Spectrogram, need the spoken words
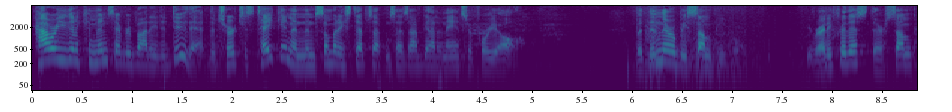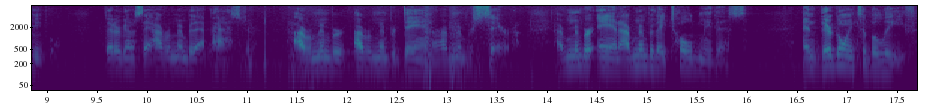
How are you going to convince everybody to do that? The church is taken, and then somebody steps up and says, I've got an answer for you all. But then there will be some people. You ready for this? There are some people that are going to say, I remember that pastor. I remember, I remember Dan, or I remember Sarah. I remember Ann. I remember they told me this. And they're going to believe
